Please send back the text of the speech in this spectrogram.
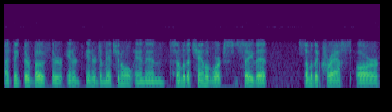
I think they're both. They're inter, interdimensional, and then some of the channeled works say that some of the crafts are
